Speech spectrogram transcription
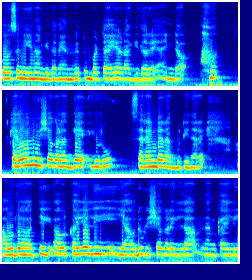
ಪರ್ಸನ್ ಏನಾಗಿದ್ದಾರೆ ಅಂದ್ರೆ ತುಂಬಾ ಟಯರ್ಡ್ ಆಗಿದ್ದಾರೆ ಅಂಡ್ ಕೆಲವೊಂದು ವಿಷಯಗಳಿಗೆ ಇವರು ಸರೆಂಡರ್ ಆಗಿಬಿಟ್ಟಿದ್ದಾರೆ. ಅವರ ತಿ- ಅವ್ರ ಕೈಯಲ್ಲಿ ಯಾವುದು ವಿಷಯಗಳಿಲ್ಲ ನನ್ನ ಕೈಯಲ್ಲಿ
